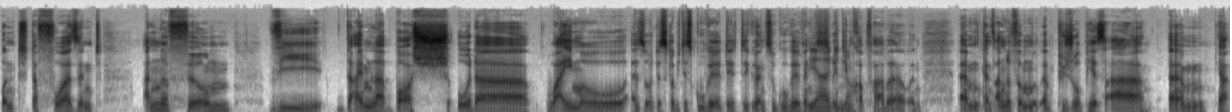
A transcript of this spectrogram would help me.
und davor sind andere Firmen, wie Daimler, Bosch oder Waymo, also das ist glaube ich das Google, die, die, gehören zu Google, wenn ja, ich es richtig im genau. Kopf habe und ähm, ganz andere Firmen, äh, Peugeot, PSA, ähm, ja.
